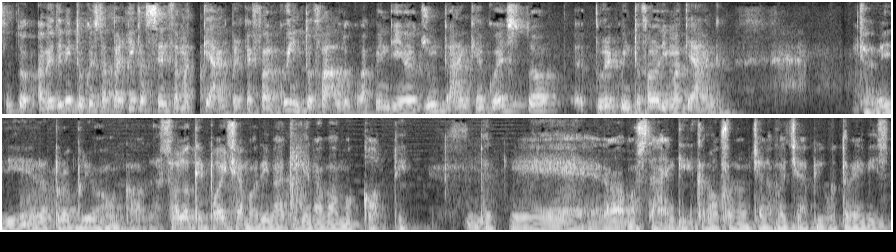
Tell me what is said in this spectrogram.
Tanto avete vinto questa partita senza Mattiang perché fa il quinto fallo qua, quindi in aggiunta anche a questo eh, pure il quinto fallo di Mattiang. Cioè, vedi, era proprio un cosa. Solo che poi siamo arrivati che eravamo cotti perché eravamo stanchi. Il Crawford non ce la faceva più. Travis,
